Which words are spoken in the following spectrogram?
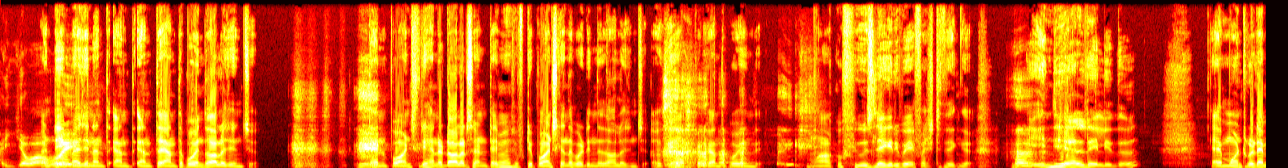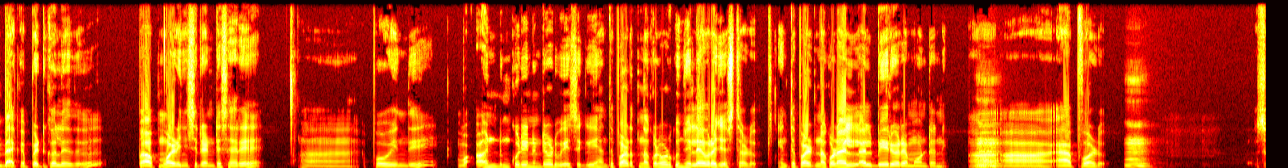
అయ్యో అంటే ఇమాజిన్ ఎంత ఎంత ఎంత ఎంత పోయిందో ఆలోచించు. Ten points three hundred dollars అంటే మేము ఫిఫ్టీ పాయింట్స్ కింద పడింది అది ఆలోచించు ఓకే అంత పోయింది. మాకు ఫ్యూజ్లు ఎగిరిపోయాయి ఫస్ట్ థింగ్ ఏం చేయాలో తెలీదు. అమౌంట్ కూడా ఏం బ్యాకప్ పెట్టుకోలేదు. పాపం వాడు ఏం చేశాడంటే సరే పోయింది. అండ్ ఇంకోటి ఏంటంటే వాడు బేసిక్గా ఎంత పడుతున్నా కూడా వాడు కొంచెం లెవరేజ్ చేస్తాడు. ఇంత పడినా కూడా బేర్ యువర్ అమౌంట్ అని. ఆ- యాప్ వాడు. సో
